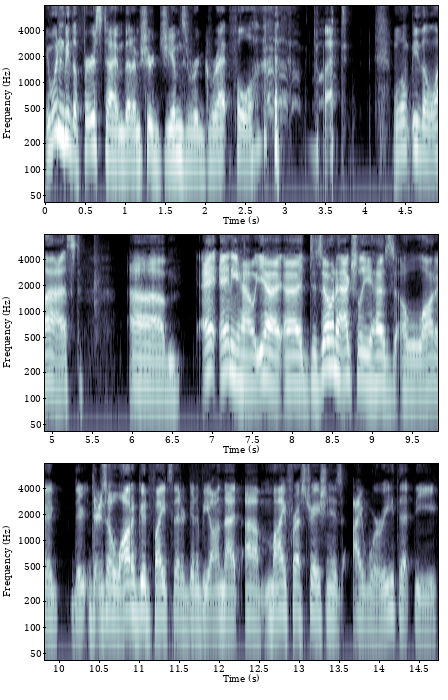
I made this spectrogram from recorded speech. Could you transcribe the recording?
it wouldn't be the first time that I'm sure Jim's regretful, but won't be the last. Um, a- anyhow, yeah, uh, DAZN actually has a lot of there, there's a lot of good fights that are going to be on that. Uh, my frustration is I worry that the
